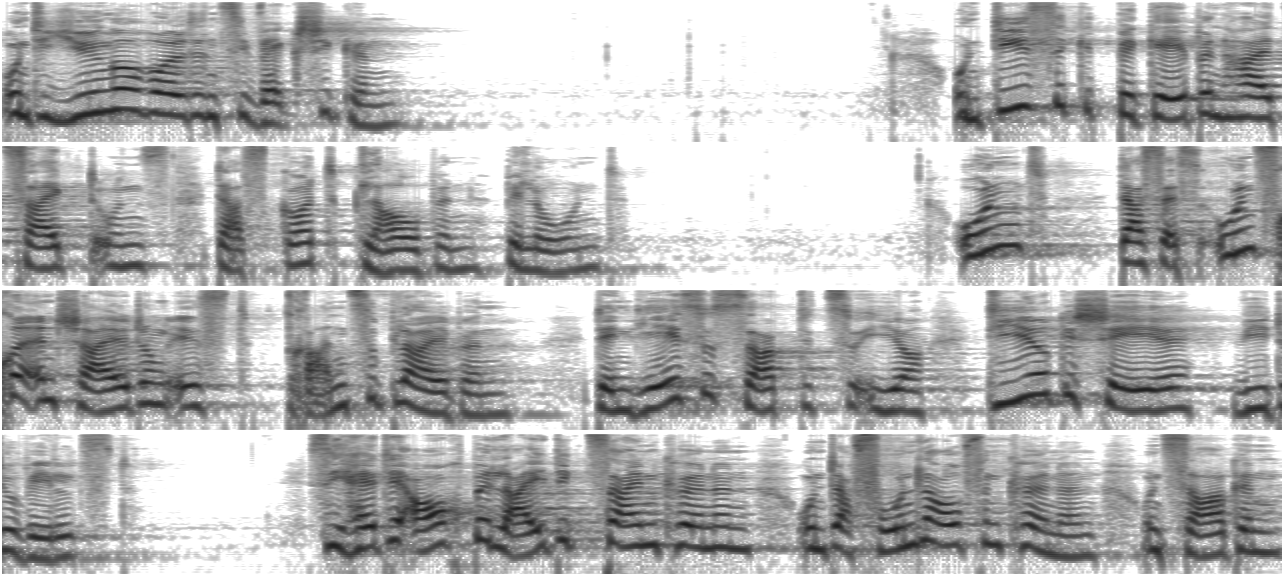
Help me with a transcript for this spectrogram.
und die Jünger wollten sie wegschicken. Und diese Begebenheit zeigt uns, dass Gott Glauben belohnt und dass es unsere Entscheidung ist, dran zu bleiben. Denn Jesus sagte zu ihr, dir geschehe, wie du willst. Sie hätte auch beleidigt sein können und davonlaufen können und sagen,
